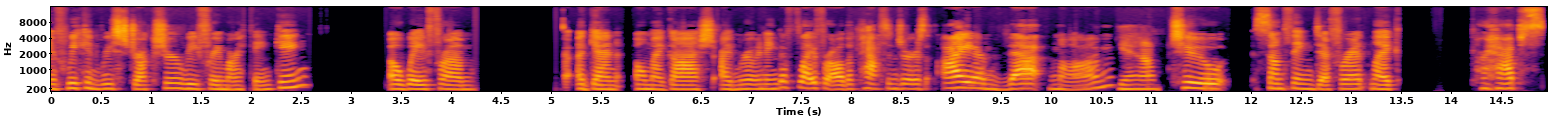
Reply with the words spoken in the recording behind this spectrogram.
if we can restructure, reframe our thinking away from again, oh my gosh, I'm ruining the flight for all the passengers. I am that mom. Yeah. To something different, like perhaps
